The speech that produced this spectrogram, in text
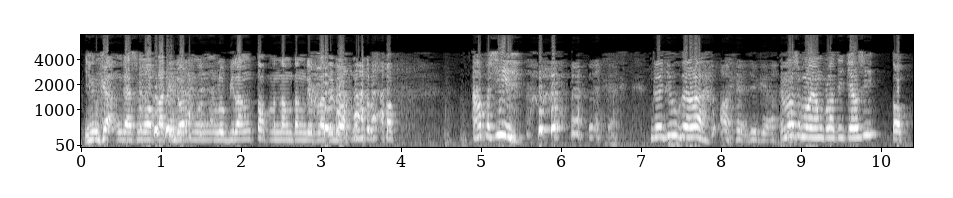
Ya enggak enggak semua pelatih Dortmund lu bilang top mentang-mentang dia pelatih Dortmund terus top. Apa sih? Enggak juga lah. Oke juga. Emang semua yang pelatih Chelsea top.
